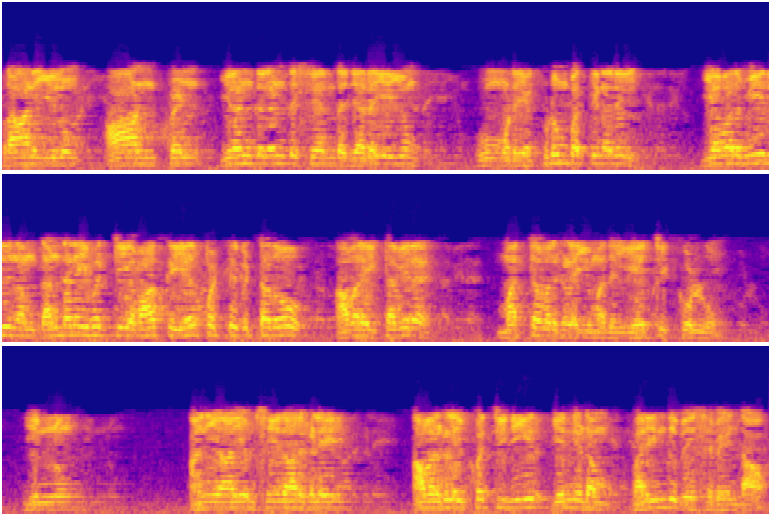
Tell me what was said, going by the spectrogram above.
பிராணியிலும் ஆண் பெண் இரண்டு இரண்டு சேர்ந்த ஜடையையும் உம்முடைய குடும்பத்தினரில் எவர் மீது நம் தண்டனை பற்றிய வாக்கு ஏற்பட்டு விட்டதோ அவரை தவிர மற்றவர்களையும் அதில் ஏற்றிக்கொள்ளும். இன்னும் அநியாயம் செய்தார்களே அவர்களை பற்றி நீர் என்னிடம் பரிந்து பேச வேண்டாம்.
